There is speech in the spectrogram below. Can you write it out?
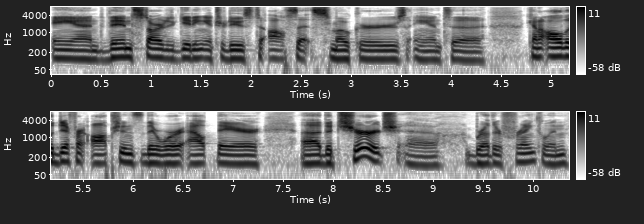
and then started getting introduced to offset smokers and to kind of all the different options there were out there. Uh, the church. Uh, Brother Franklin,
